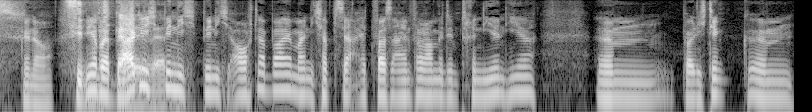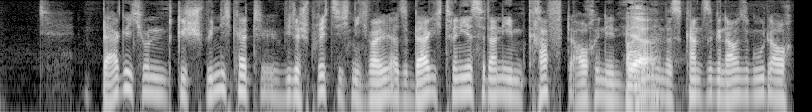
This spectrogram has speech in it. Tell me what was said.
Genau. ziemlich Nee, aber bergig werden. bin ich, bin ich auch dabei. Ich meine, ich habe es ja etwas einfacher mit dem Trainieren hier, ähm, weil ich denke, ähm, bergig und Geschwindigkeit widerspricht sich nicht, weil also bergig trainierst du dann eben Kraft auch in den Beinen Ja. und das kannst du genauso gut auch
